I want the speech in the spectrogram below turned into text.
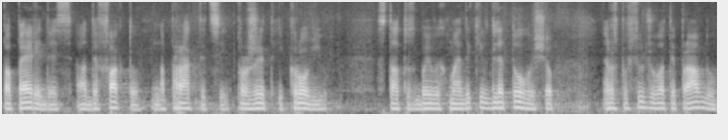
папері десь, а де-факто на практиці прожитий кров'ю статус бойових медиків для того, щоб розповсюджувати правду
